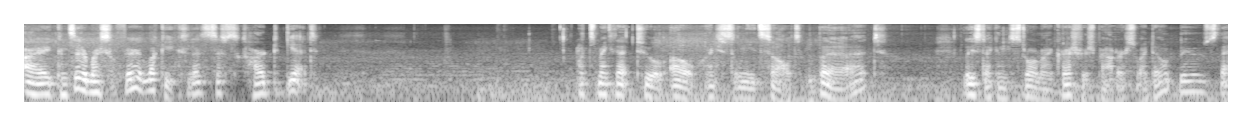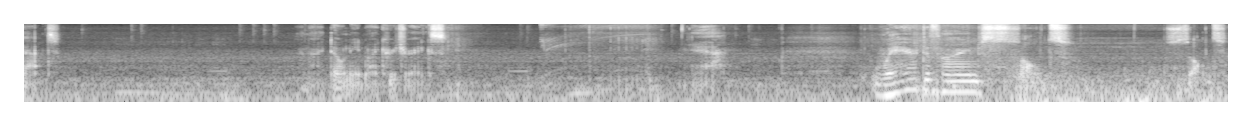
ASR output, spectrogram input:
I consider myself very lucky because that's just hard to get. Let's make that tool. Oh, I still need salt, but at least I can store my crashfish powder so I don't lose that. And I don't need my creature eggs. Yeah. Where to find salt? Salt.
